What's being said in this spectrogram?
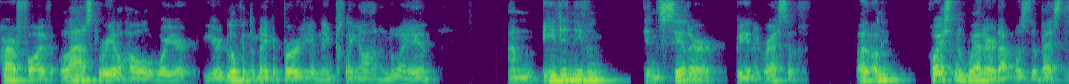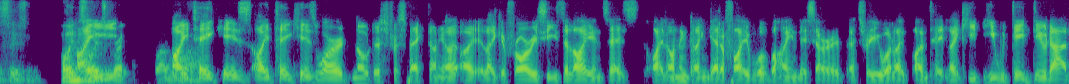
par five, last real hole where you're you're looking to make a birdie and then cling on on the way in. And he didn't even consider being aggressive. I, I'm questioning whether that was the best decision. Hindsight's I- great. I take his I take his word, no disrespect on you. I, I like if Rory sees the lie and says, I don't think I can get a five wood behind this or a, three wood, I, I'm take like he he did do that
